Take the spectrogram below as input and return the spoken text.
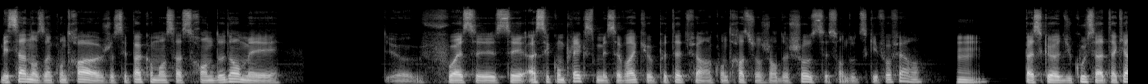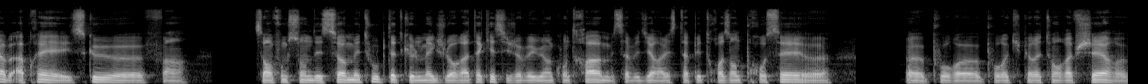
mais ça dans un contrat, je sais pas comment ça se rentre dedans, mais euh, ouais, c'est c'est assez complexe, mais c'est vrai que peut-être faire un contrat sur ce genre de choses, c'est sans doute ce qu'il faut faire. hein. Hmm. Parce que du coup, c'est attaquable. Après, est-ce que. Enfin. c'est en fonction des sommes et tout. Peut-être que le mec, je l'aurais attaqué si j'avais eu un contrat, mais ça veut dire aller se taper trois ans de procès euh, euh, pour, euh, pour récupérer ton rêve cher. euh,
